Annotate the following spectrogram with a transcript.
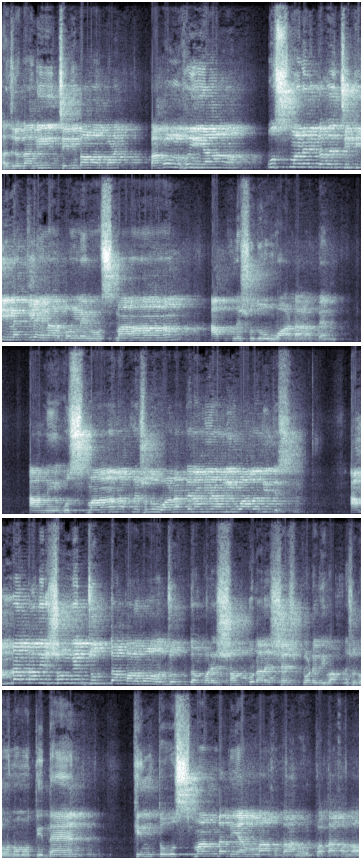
হযরত আলী চিঠি পাওয়ার পরে পাগল হইয়া উসমানের কাছে চিঠি লিখলেন আর বললেন, উসমান, আপনি শুধু ওয়ার্ডার দেন। আমি, উসমান, আপনি শুধু ওয়ার্ডার দেন, আমি আলী ওয়াদা দিতেছি। আমরা তাদের সঙ্গে যুদ্ধ করব, যুদ্ধ করে সবগুলারে শেষ করে দিব। আপনি শুধু অনুমতি দেন। কিন্তু উসমান রাদি আল্লাহ তাআলার কথা হলো,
